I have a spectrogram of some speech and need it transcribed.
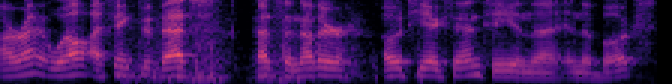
All right. Well, I think that that's that's another OTXNT in the in the books.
